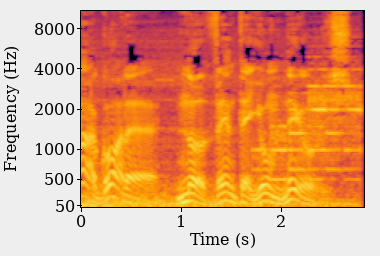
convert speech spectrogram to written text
Agora, 91 News.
